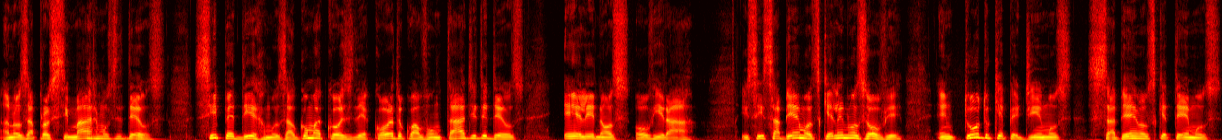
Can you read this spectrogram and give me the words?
a nos aproximarmos de Deus, se pedirmos alguma coisa de acordo com a vontade de Deus, Ele nos ouvirá. E se sabemos que Ele nos ouve, em tudo que pedimos, sabemos que temos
